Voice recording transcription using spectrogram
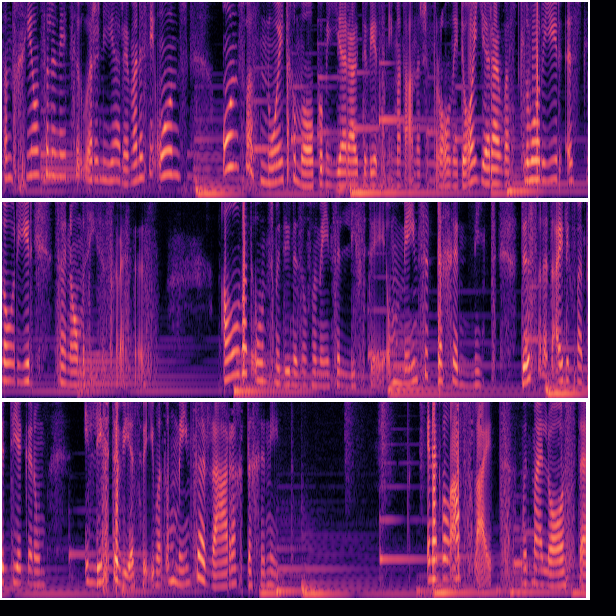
dan gee ons hulle net so oor in die Here, want is nie ons ons was nooit gemaak om die Here te wees in iemand anders se verhaal nie. Daai Here was klaar hier, is klaar hier. Sy naam is Jesus Christus. Al wat ons moet doen is om vir mense lief te hê, om mense te geniet. Dis wat dit eintlik vir my beteken om lief te wees vir iemand, om mense regtig te geniet. En ek wil afsluit met my laaste.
